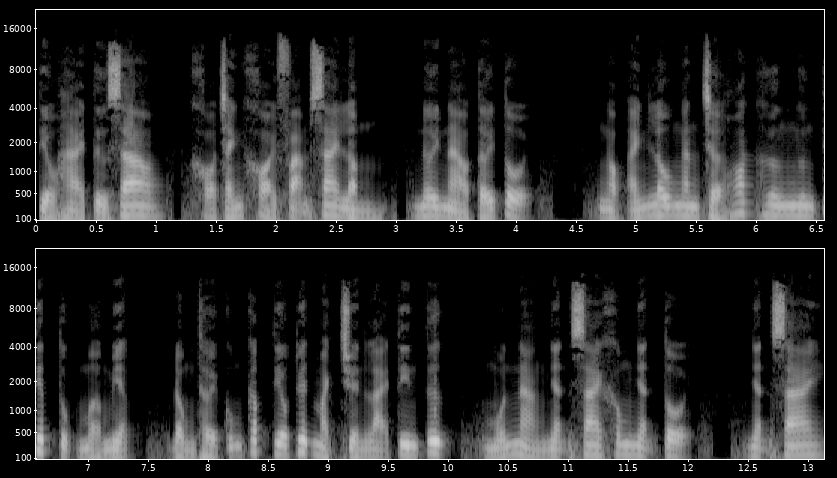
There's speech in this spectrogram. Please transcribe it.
tiểu hài từ sao, khó tránh khỏi phạm sai lầm, nơi nào tới tội. Ngọc Ánh Lâu ngăn trở hoác hương ngưng tiếp tục mở miệng, đồng thời cung cấp tiêu tuyết mạch truyền lại tin tức, muốn nàng nhận sai không nhận tội. Nhận sai,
